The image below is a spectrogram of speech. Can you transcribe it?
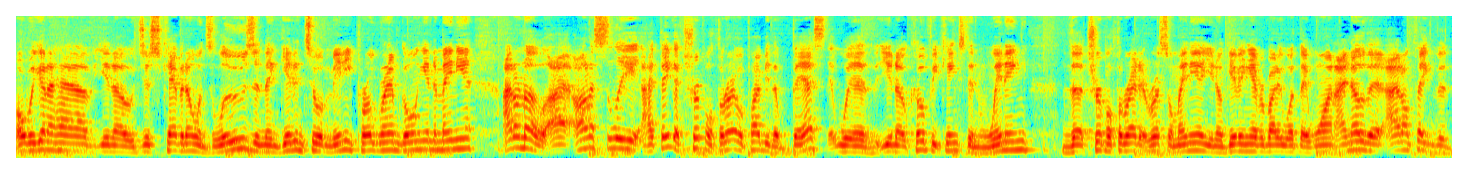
Are we going to have, you know, just Kevin Owens lose and then get into a mini program going into Mania? I don't know. I honestly, I think a triple threat would probably be the best with, you know, Kofi Kingston winning the triple threat at WrestleMania, you know, giving everybody what they want. I know that I don't think that,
